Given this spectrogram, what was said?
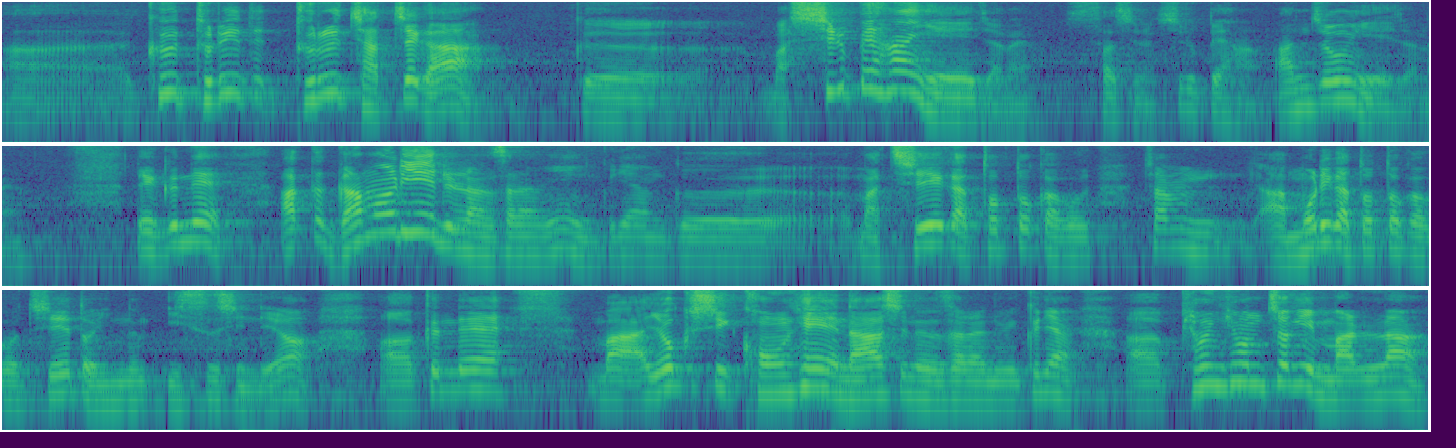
아, 그 둘이 둘 자체가 그 막 실패한 예잖아요. 사실은 실패한 안 좋은 예잖아요. 네, 근데 아까 가마리엘이라는 사람이 그냥 그 막 지혜가 똑똑하고 참 아, 머리가 똑똑하고 지혜도 있는 있으신데요. 어 근데 막 역시 공회에 나시는 사람이 그냥 어, 편현적인 말랑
